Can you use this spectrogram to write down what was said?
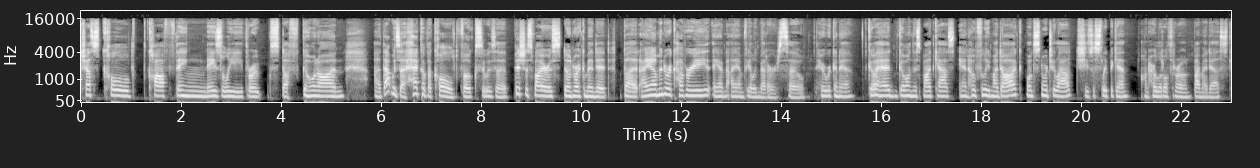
chest cold cough thing, nasally throat stuff going on. Uh, that was a heck of a cold, folks. It was a vicious virus. Don't recommend it. But I am in recovery and I am feeling better. So here we're going to go ahead go on this podcast. And hopefully my dog won't snore too loud. She's asleep again on her little throne by my desk.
